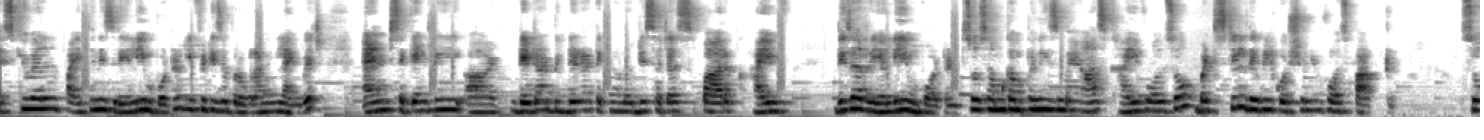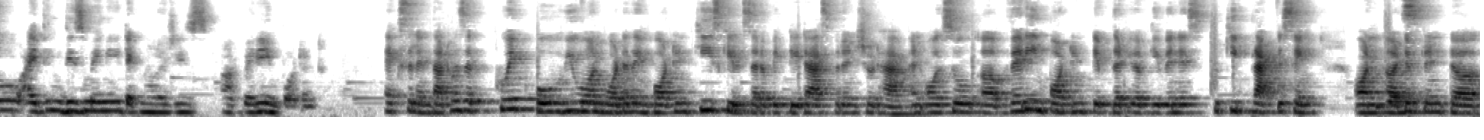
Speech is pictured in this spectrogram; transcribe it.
SQL, Python is really important if it is a programming language. And secondly, uh, data, big data technologies such as Spark, Hive, these are really important. So some companies may ask Hive also, but still they will question you for Spark too. So I think these many technologies are very important. Excellent. That was a quick overview on what are the important key skills that a big data aspirant should have. And also, a very important tip that you have given is to keep practicing on uh, different uh,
